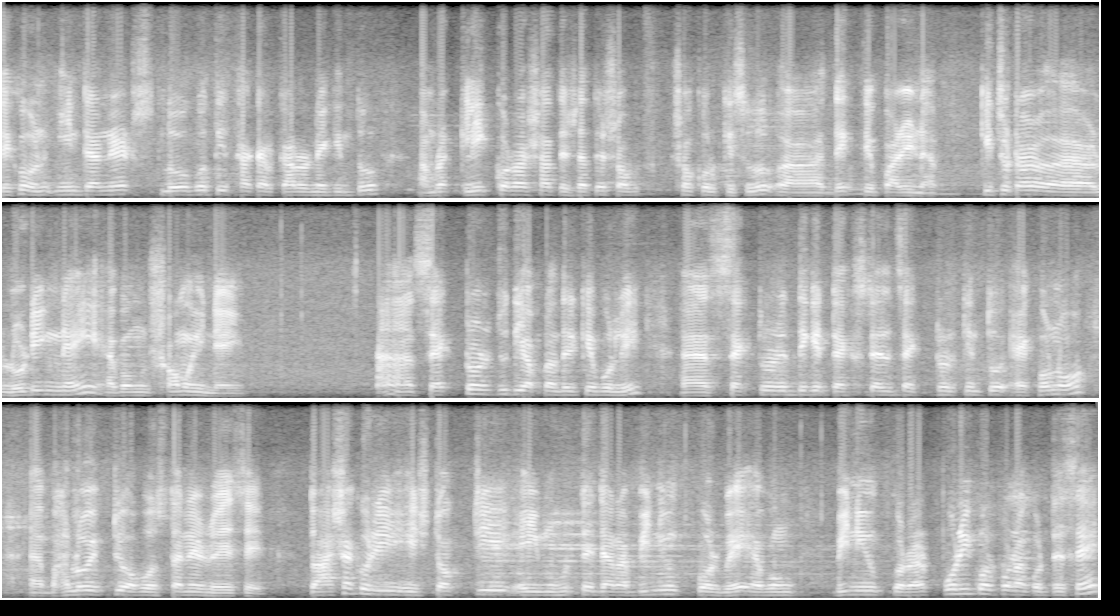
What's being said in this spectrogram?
দেখুন ইন্টারনেট স্লো গতি থাকার কারণে কিন্তু আমরা ক্লিক করার সাথে সাথে সব, সকল কিছু দেখতে পারি না। কিছুটা লোডিং নেই এবং সময় নেই। সেক্টর যদি আপনাদেরকে বলি সেক্টরের দিকে টেক্সটাইল সেক্টর কিন্তু এখনও ভালো একটি অবস্থানে রয়েছে। তো আশা করি এই স্টকটি এই মুহূর্তে যারা বিনিয়োগ করবে এবং বিনিয়োগ করার পরিকল্পনা করতেছে,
